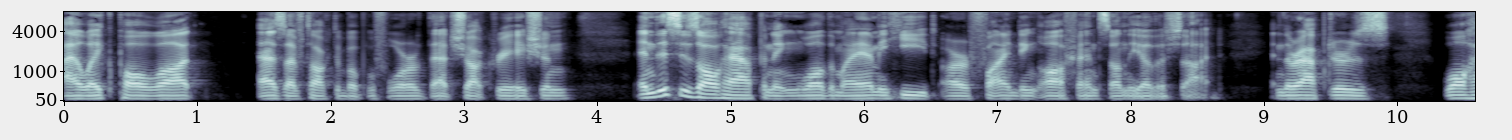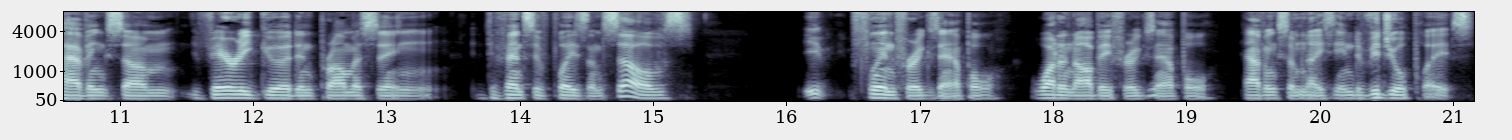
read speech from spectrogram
I like Paul a lot, as I've talked about before, that shot creation. And this is all happening while the Miami Heat are finding offense on the other side. And the Raptors, while having some very good and promising defensive plays themselves, it, Flynn, for example, Watanabe, for example, having some nice individual plays,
